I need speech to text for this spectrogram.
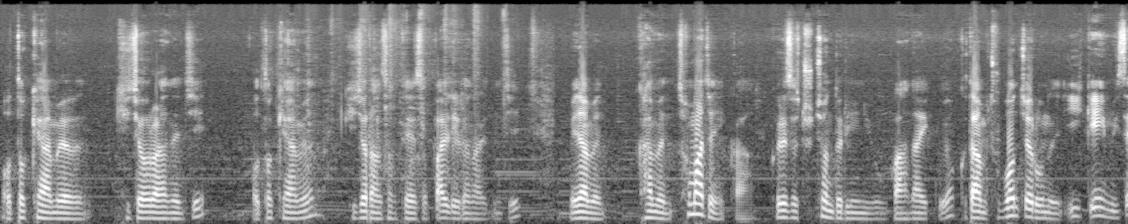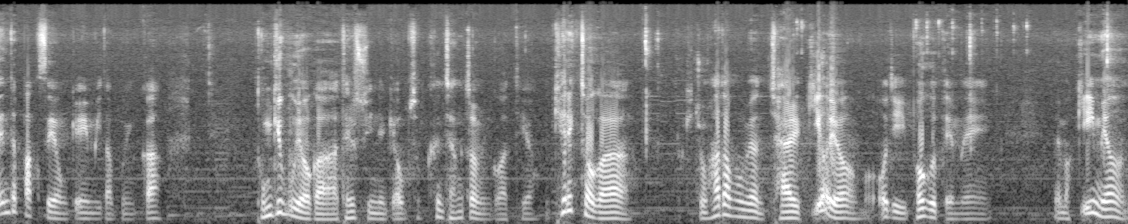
어떻게 하면 기절을 하는지, 어떻게 하면 기절한 상태에서 빨리 일어나는지. 왜냐면 가면 처맞으니까. 그래서 추천드리는 이유가 하나 있고요. 그 다음 두 번째로는 이 게임이 샌드박스형 게임이다 보니까 동기부여가 될 수 있는 게 엄청 큰 장점인 것 같아요. 캐릭터가 이렇게 좀 하다 보면 잘 끼어요. 뭐 어디 버그 때문에. 막 끼면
